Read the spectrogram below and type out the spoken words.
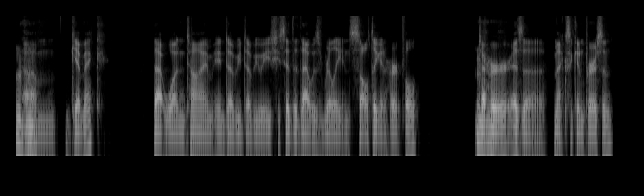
Mhm. um, gimmick that one time in WWE, she said that that was really insulting and hurtful to Mhm. her as a Mexican person.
